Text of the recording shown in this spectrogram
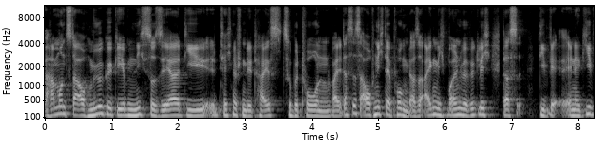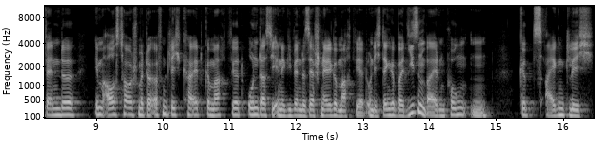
haben uns da auch Mühe gegeben, nicht so sehr die technischen Details zu betonen, weil das ist auch nicht der Punkt. Also eigentlich wollen wir wirklich, dass die Energiewende im Austausch mit der Öffentlichkeit gemacht wird und dass die Energiewende sehr schnell gemacht wird. Und ich denke, bei diesen beiden Punkten gibt es eigentlich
